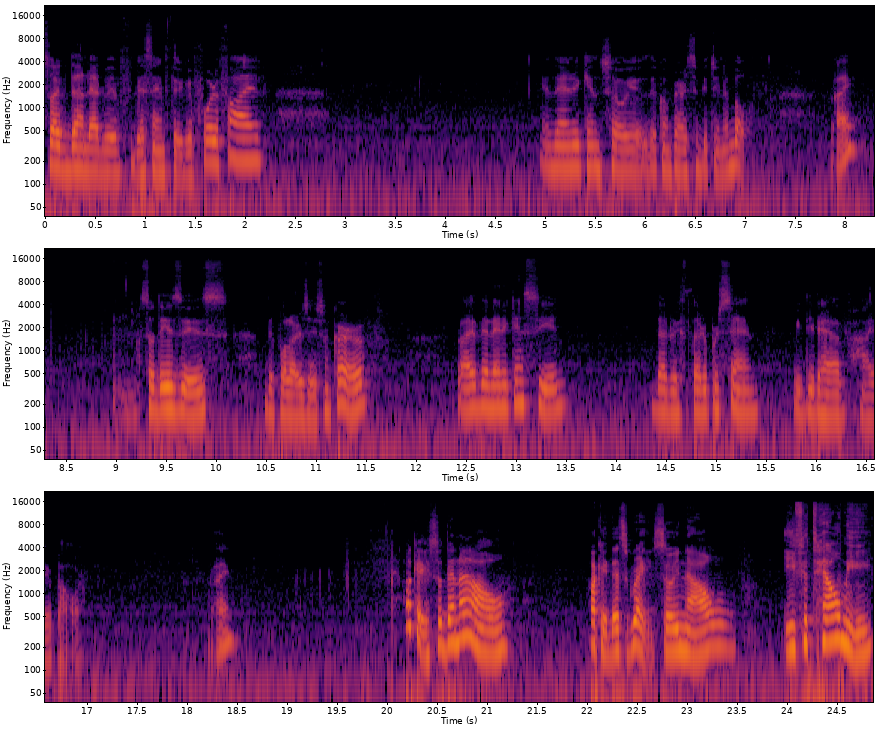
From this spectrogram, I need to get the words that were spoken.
So I've done that with the same figure 45. And then we can show you the comparison between them both, right? So this is the polarization curve, right? And then you can see that with 30% we did have higher power, right? Okay, so then now, okay, that's great. So now, if you tell me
